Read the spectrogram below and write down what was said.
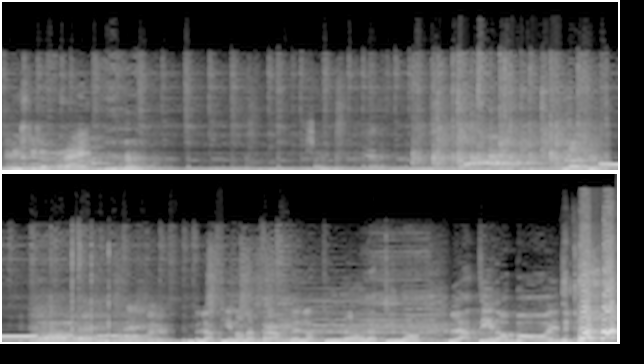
Oczywiście, że fej. Latino naprawdę, latino, latino, latino boy!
